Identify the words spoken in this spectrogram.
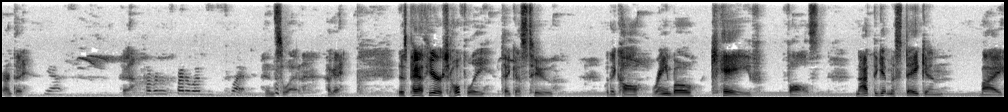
aren't they? Yes. Yeah. Covered in spider webs and sweat. and sweat. Okay. This path here should hopefully take us to what they call Rainbow Cave Falls. Not to get mistaken by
